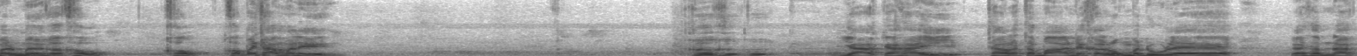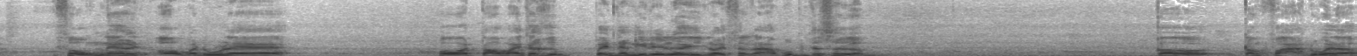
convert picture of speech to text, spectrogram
มันเหมือนกับเขาเขาเขาไม่ทำกันเองคือคือคืออยากจะให้ทางรัฐบาลได้เขาลงมาดูแล และสำนักสงฆ์เนี่ยออกมาดูแล เพราะว่าต่อไปถ้าคือเป็นอย่างนี้เรื่อยๆอีกหน่อยศาสนาพุทธมันจะเสื่อม ก็ต้องฝากด้วยแล้ว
